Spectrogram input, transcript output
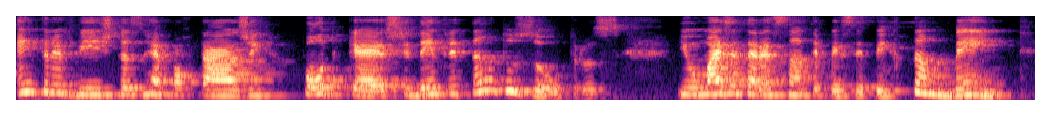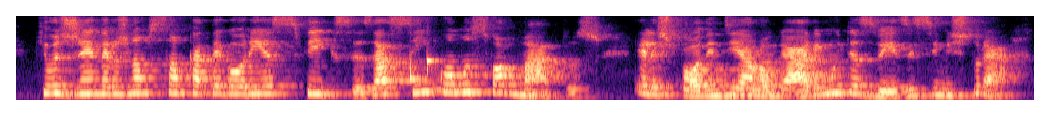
entrevistas, reportagem, podcast, dentre tantos outros. E o mais interessante é perceber também que os gêneros não são categorias fixas, assim como os formatos. Eles podem dialogar e muitas vezes se misturar.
